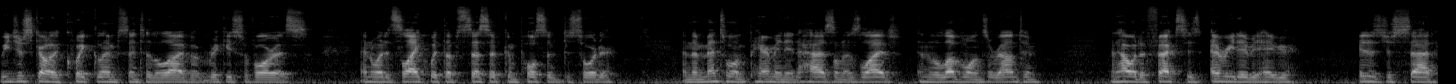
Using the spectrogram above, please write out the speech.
We just got a quick glimpse into the life of Ricky Suarez and what it's like with obsessive compulsive disorder and the mental impairment it has on his lives and the loved ones around him and how it affects his everyday behavior. It is just sad.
